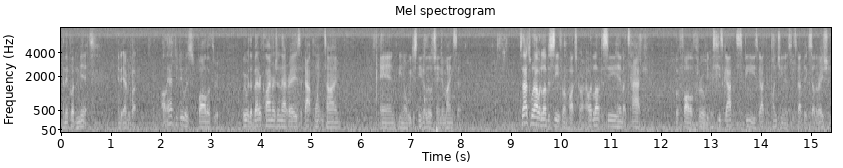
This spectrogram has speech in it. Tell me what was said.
and they put minutes into everybody. All they had to do was follow through. We were the better climbers in that race at that point in time, and you know we just need a little change of mindset. So that's what I would love to see from Pogacar. I would love to see him attack, but follow through because he's got the speed, he's got the punchiness, he's got the acceleration,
